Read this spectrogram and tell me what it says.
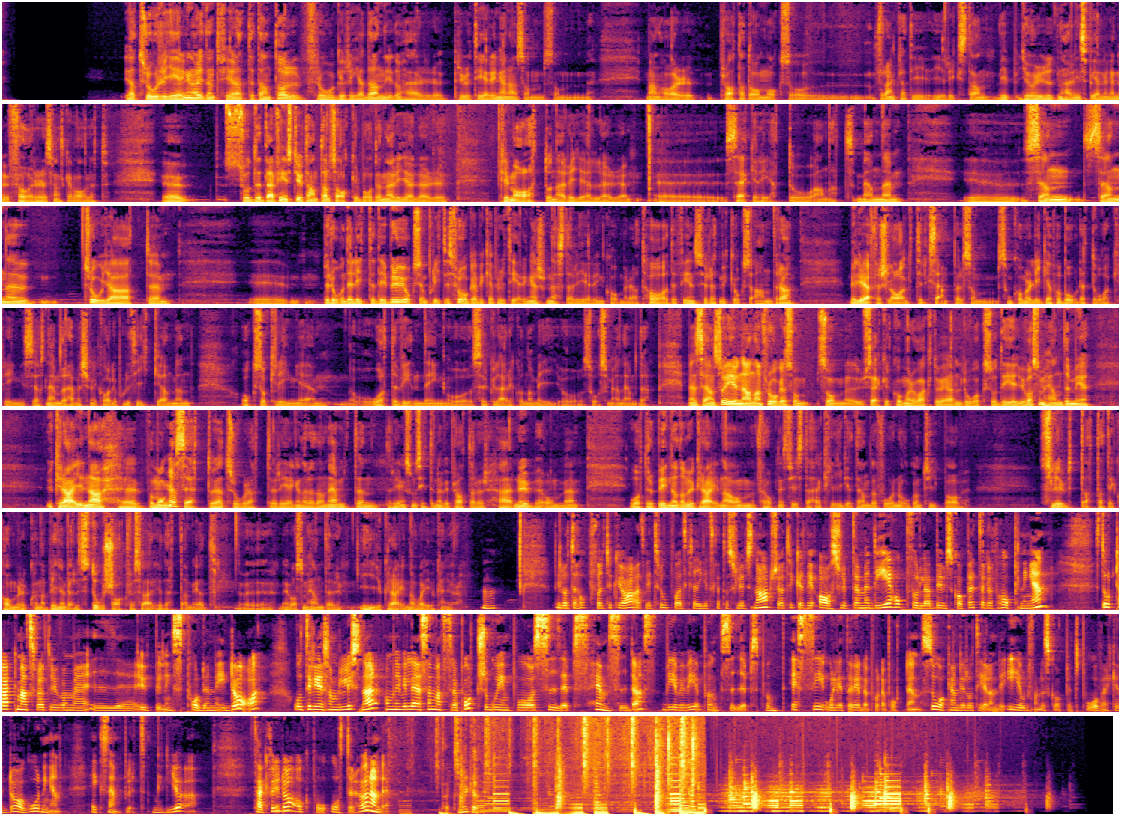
Jag tror regeringen har identifierat ett antal frågor redan i de här prioriteringarna som, som man har pratat om också förankrat i, i riksdagen. Vi gör ju den här inspelningen nu före det svenska valet. Eh, så det, där finns det ju ett antal saker, både när det gäller klimat och när det gäller eh, säkerhet och annat. Men eh, eh sen, sen eh, tror jag att eh, eh, beroende lite, det beror ju också en politisk fråga vilka prioriteringar som nästa regering kommer att ha. Det finns ju rätt mycket också andra miljöförslag till exempel som, som kommer att ligga på bordet då kring, så jag nämnde det här med kemikaliepolitiken, men också kring eh, återvinning och cirkulär ekonomi och så som jag nämnde. Men sen så är ju en annan fråga som, som eh, säkert kommer att vara aktuell då också, det är ju vad som händer med Ukraina eh, på många sätt och jag tror att regeringen har redan nämnt den regering som sitter när vi pratar här nu om eh, återuppbyggnad av Ukraina om förhoppningsvis det här kriget ändå får någon typ av slut. Att, att det kommer att kunna bli en väldigt stor sak för Sverige detta med, eh, med vad som händer i Ukraina och vad EU kan göra. Mm. Det låter hoppfullt tycker jag, att vi tror på att kriget ska ta slut snart. Så jag tycker att vi avslutar med det hoppfulla budskapet, eller förhoppningen. Stort tack Mats för att du var med i eh, Utbildningspodden idag. Och till er som lyssnar, om ni vill läsa Mats rapport så gå in på SIEPs hemsida www.sieps.se och leta reda på rapporten. Så kan det roterande EU-ordförandeskapet påverka dagordningen. Exemplet miljö. Tack för idag och på återhörande. Tack så mycket.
